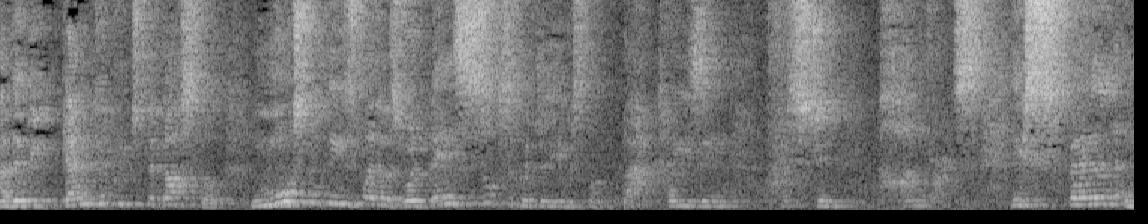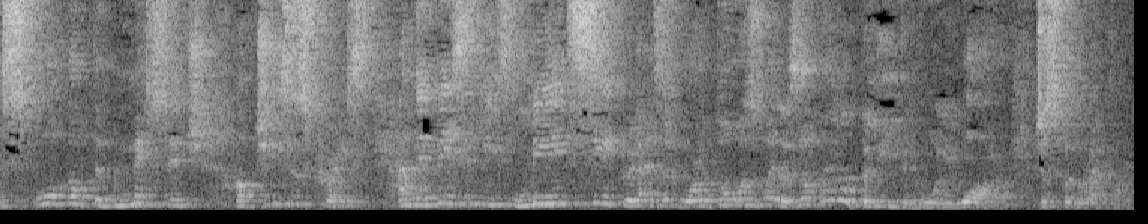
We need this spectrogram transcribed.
and they began to preach the gospel, most of these wells were then subsequently used for baptizing Christian converts. They spelled and spoke out the message of Jesus Christ and they basically made sacred, as it were, those wells. Now, I don't believe in holy water, just for the record.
